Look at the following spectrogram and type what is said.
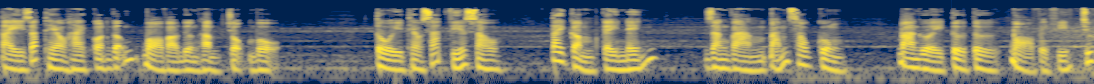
tay dắt theo hai con ngỗng bò vào đường hầm trộm mộ. Tôi theo sát phía sau, tay cầm cây nến, răng vàng bám sau cùng, ba người từ từ bò về phía trước.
